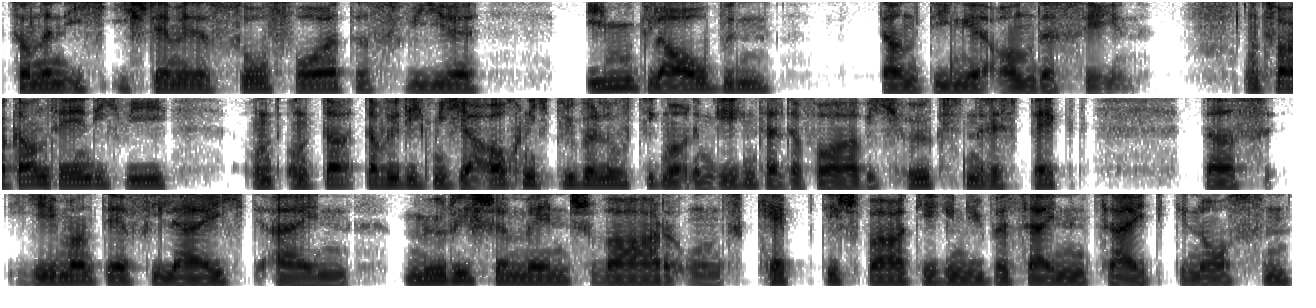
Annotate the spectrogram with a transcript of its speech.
sondern ich, ich stelle mir das so vor, dass wir im Glauben dann Dinge anders sehen. Und zwar ganz ähnlich wie, und, und da, da würde ich mich ja auch nicht drüber lustig machen, im Gegenteil, davor habe ich höchsten Respekt, dass jemand, der vielleicht ein mürrischer Mensch war und skeptisch war gegenüber seinen Zeitgenossen,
